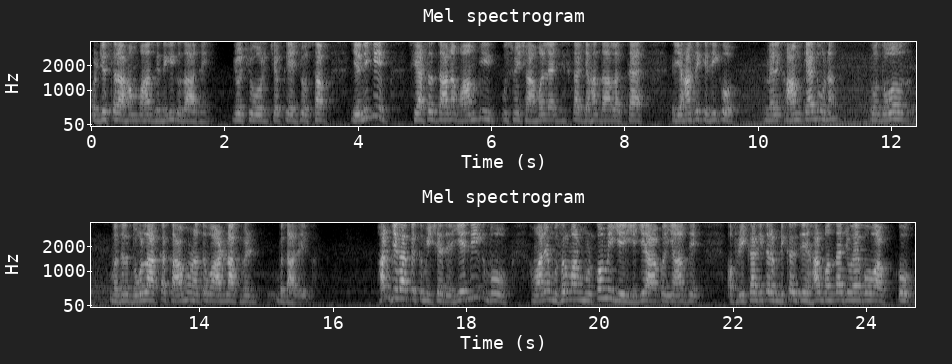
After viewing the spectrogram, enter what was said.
और जिस तरह हम वहाँ ज़िंदगी गुजार रहे हैं, जो चोर, चके, जो सब, ये नहीं कि सियासतदान अवाम भी उसमें शामिल है, जिसका जहाँ दाल लगता है, यहाँ से किसी को मैंने काम कह दू ना तो दो मतलब दो लाख का काम होना तो वो आठ लाख में बता देगा। हर जगह पे कमीशन है। ये नहीं वो, हमारे मुसलमान मुल्कों में यही है ये आप यहाँ से अफ्रीका की तरफ़ निकल जाए, हर बंदा जो है वो आपको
